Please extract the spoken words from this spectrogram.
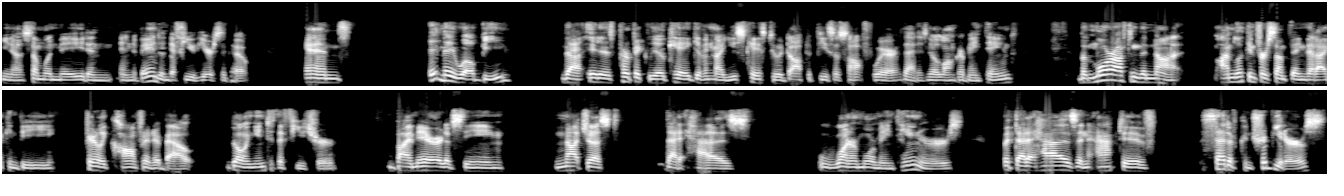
you know, someone made and, and abandoned a few years ago? And it may well be that it is perfectly okay given my use case to adopt a piece of software that is no longer maintained. But more often than not, I'm looking for something that I can be fairly confident about going into the future by merit of seeing not just that it has one or more maintainers, but that it has an active set of contributors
